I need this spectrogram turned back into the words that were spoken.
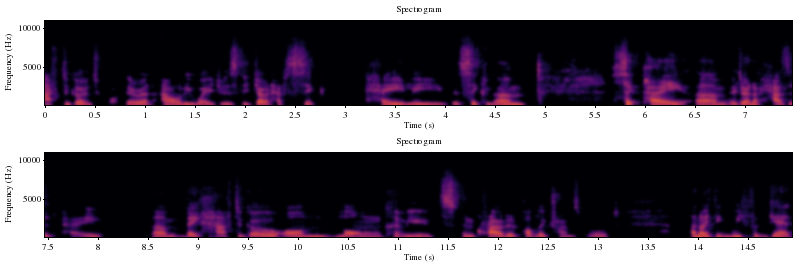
have to go into work. They're on hourly wages. They don't have sick pay leave, sick um, sick pay. Um, they don't have hazard pay. Um, they have to go on long commutes and crowded public transport. And I think we forget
